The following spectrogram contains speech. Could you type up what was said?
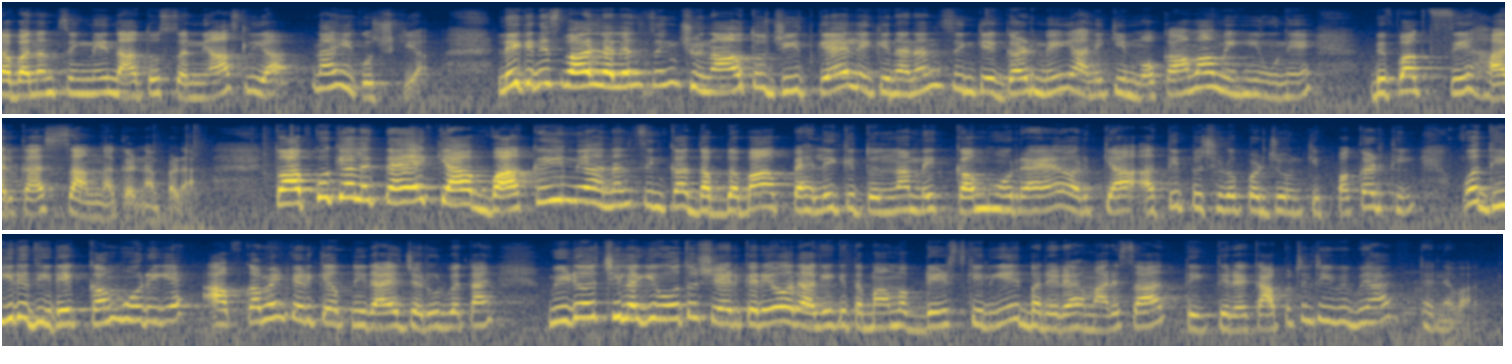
तब अनंत सिंह ने ना तो संन्यास लिया, ना ही कुछ किया। लेकिन इस बार ललन सिंह चुनाव तो जीत गए, लेकिन अनंत सिंह के गढ़ में, यानी कि मोकामा में ही उन्हें विपक्ष से हार का सामना करना पड़ा। तो आपको क्या लगता है, क्या वाकई में अनंत सिंह का दबदबा पहले की तुलना में कम हो रहा है, और क्या अति पिछड़ों पर जो उनकी पकड़ थी, वो धीरे धीरे कम हो रही है? आप कमेंट करके अपनी राय ज़रूर बताएँ। वीडियो अच्छी लगी हो तो शेयर करें, और आगे के तमाम अपडेट्स के लिए बने रहे हमारे साथ। देखते रहे कैपिटल टीवी बिहार। धन्यवाद।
